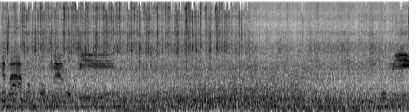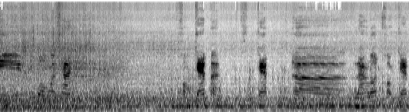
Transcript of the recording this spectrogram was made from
แต่ว่าของผมอะผมมี ผมมีโปรโมชั่นของแก๊ปอะแก๊ปเอ่อล้างรถของแก๊ป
